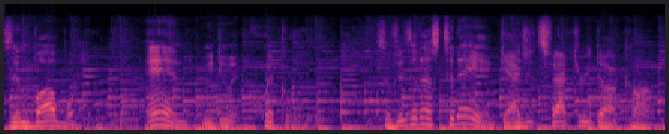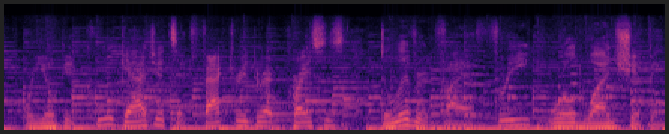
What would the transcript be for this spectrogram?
Zimbabwe, and we do it quickly. So visit us today at GadgetsFactory.com, where you'll get cool gadgets at factory direct prices delivered via free worldwide shipping.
